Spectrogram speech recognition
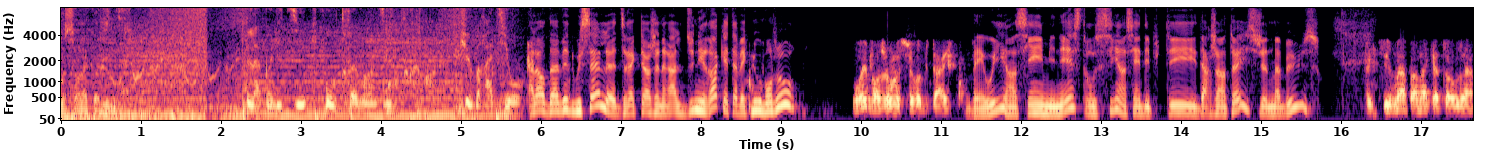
Là-haut sur la colline. La politique autrement dit. Cube Radio. Alors, David Wissel, directeur général d'Uniroc, est avec nous. Bonjour. Oui, bonjour, M. Robitaille. Ben oui, ancien ministre aussi, ancien député d'Argenteuil, si je ne m'abuse. Effectivement, pendant 14 ans.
